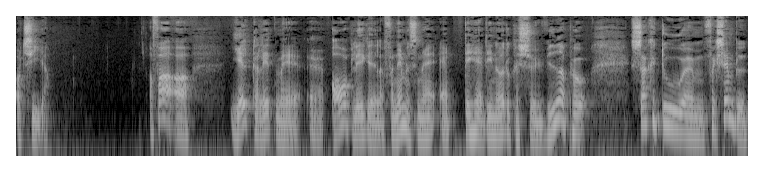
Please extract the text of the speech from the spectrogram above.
årtier. Og for at hjælpe dig lidt med øh, overblikket eller fornemmelsen af, at det her det er noget, du kan søge videre på, så kan du øh, for eksempel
